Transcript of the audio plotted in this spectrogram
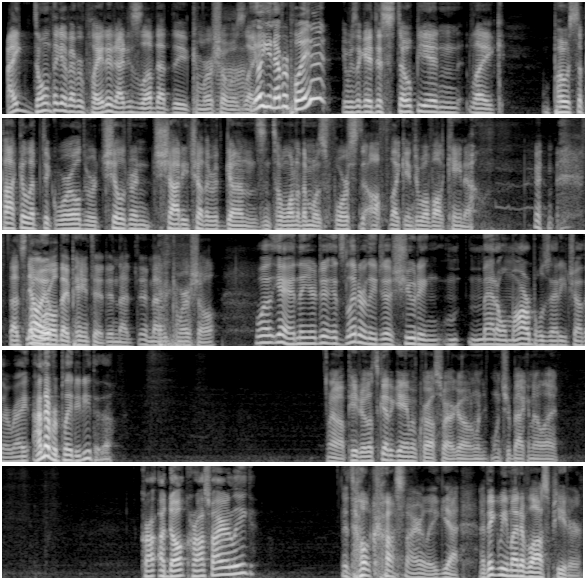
I don't think I've ever played it. I just love that the commercial was like Yo, you never played it? it was like a dystopian like post-apocalyptic world where children shot each other with guns until one of them was forced off like into a volcano. That's the No, it- world they painted in that in that commercial. Well, yeah, and then you're do- it's literally just shooting metal marbles at each other, right? I never played it either though. Oh, Peter, let's get a game of Crossfire going when, once you're back in LA. Cro- Adult Crossfire League? Adult Crossfire League, yeah. I think we might have lost Peter.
